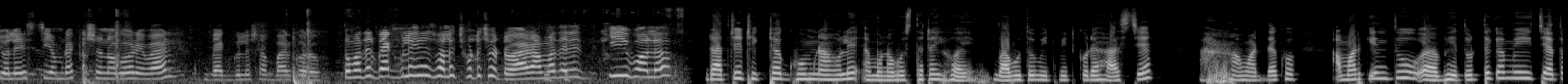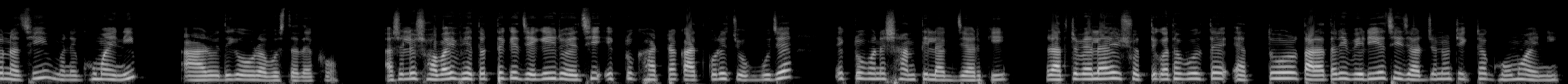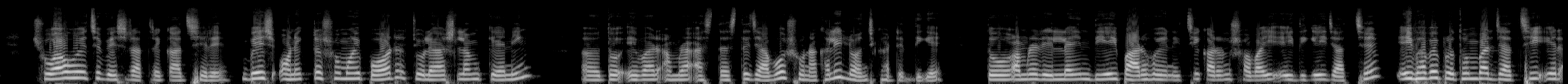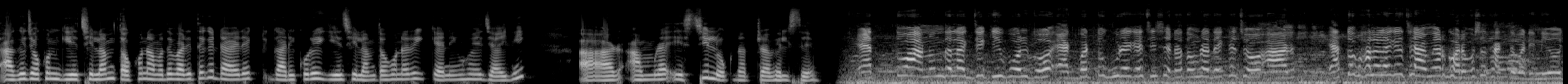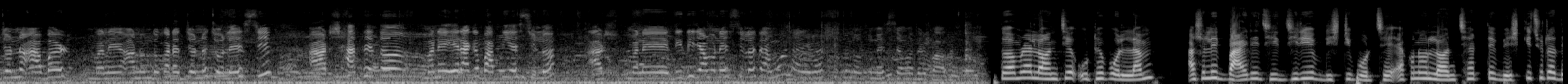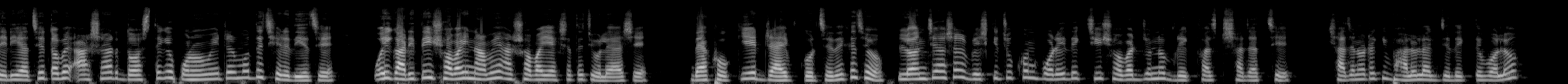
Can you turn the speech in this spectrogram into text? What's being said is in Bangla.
চলে এসেছি আমরা কৃষ্ণনগর, এবার ব্যাগগুলো সব বার করো। তোমাদের ব্যাগগুলো ভালো ছোট ছোট, আর আমাদের কি বলো? রাত্রে ঠিকঠাক ঘুম না হলে এমন অবস্থাটাই হয়। বাবু তো মিটমিট করে হাসছে। আর আমার দেখো, আমার কিন্তু ভেতর থেকে আমি চেতন আছি মানে ঘুমাইনি। আর ওইদিকে ওর অবস্থা দেখো। আসলে সবাই ভেতর থেকে জেগেই রয়েছি, একটু ঘাটটা কাত করে চোখ বুজে, একটু মানে শান্তি লাগছে আর কি। রাত্রেবেলায় সত্যি কথা বলতে এত তাড়াতাড়ি বেরিয়েছি, যার জন্য ঠিকঠাক ঘুম হয়নি। শোয়াও হয়েছে বেশ রাত্রে কাজ সেরে। বেশ অনেকটা সময় পর চলে আসলাম ক্যানিং। তো এবার আমরা আস্তে আস্তে যাব সোনাখালী লঞ্চ ঘাটের দিকে। তো আমরা রেল লাইন দিয়েই পার হয়ে নিচ্ছি, কারণ সবাই এই দিকেই যাচ্ছে। এইভাবে প্রথমবার যাচ্ছি। এর আগে যখন গিয়েছিলাম, তখন আমাদের বাড়ি থেকে ডাইরেক্ট গাড়ি করে গিয়েছিলাম। তখন আর ক্যানিং হয়ে যায়নি আর আমরা এসছি লোকনাথ ট্রাভেলসে। এত আনন্দ লাগছে, কি বলব? একবার তো ঘুরে গেছি, সেটা তোমরা দেখেছ। আর এত ভালো লেগেছে, আমি আর ঘরে বসে থাকতে পারিনি। ওই জন্য আবার মানে আনন্দ করার জন্য চলে এসেছি। আর সাথে তো মানে এর আগে বাপি এসেছিল। আর মানে দিদি যেমন এসেছিল তেমন, আর এবার শুধু নতুন এসেছে আমাদের বাবু। তো আমরা লঞ্চে উঠে পড়লাম। আসলে বাইরে ঝিরঝিরিয়ে বৃষ্টি পড়ছে। এখনও লঞ্চ ছাড়তে বেশ কিছুটা দেরি আছে, তবে আসার দশ থেকে পনেরো মিনিটের মধ্যে ছেড়ে দিয়েছে। ওই গাড়িতেই সবাই নামে আর সবাই একসাথে চলে আসে। দেখো কে ড্রাইভ করছে, দেখেছ? লঞ্চে আসার বেশ কিছুক্ষণ পরেই দেখছি সবার জন্য ব্রেকফাস্ট সাজাচ্ছে। সাজানোটা কি ভালো লাগছে দেখতে বলো?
